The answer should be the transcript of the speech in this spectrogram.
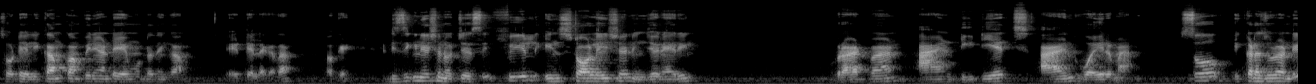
so telecom company అంటే ఏముంటుంది ఇంకా? ఎయిర్టెలే కదా? ఓకే డిజిగ్నేషన్ వచ్చేసి field installation engineering broadband and DTH and wire man so ఇక్కడ చూడండి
